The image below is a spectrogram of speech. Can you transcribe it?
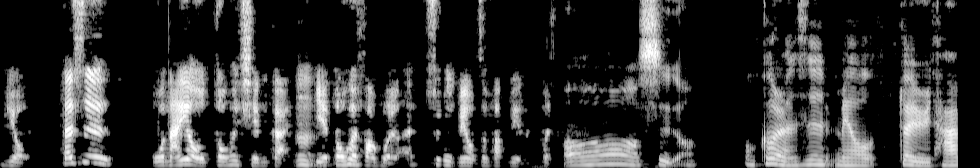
有，但是我男友都会先盖，嗯，也都会放回来，所以我没有这方面的问题。哦，是哦，我个人是没有，对于他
